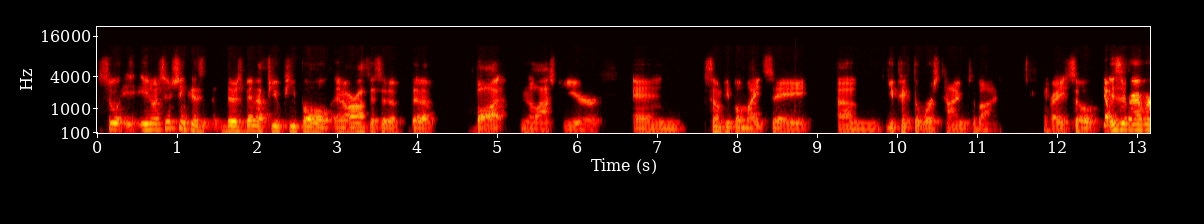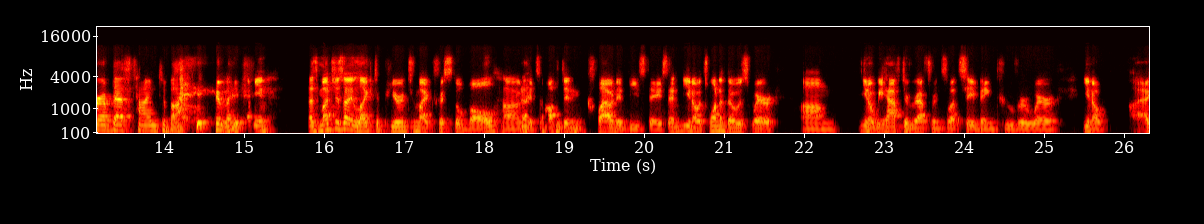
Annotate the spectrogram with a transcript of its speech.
So you know it's interesting because there's been a few people in our office that have that have bought in the last year, and some people might say um, you picked the worst time to buy, right? So yep. is there ever a best time to buy? like, I mean, as much as I like to peer into my crystal ball, um, it's often clouded these days. And, you know, it's one of those where, um, you know, we have to reference, let's say, Vancouver, where, you know, I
